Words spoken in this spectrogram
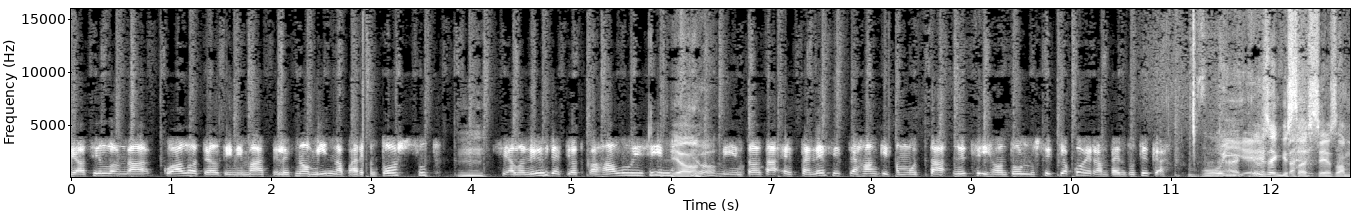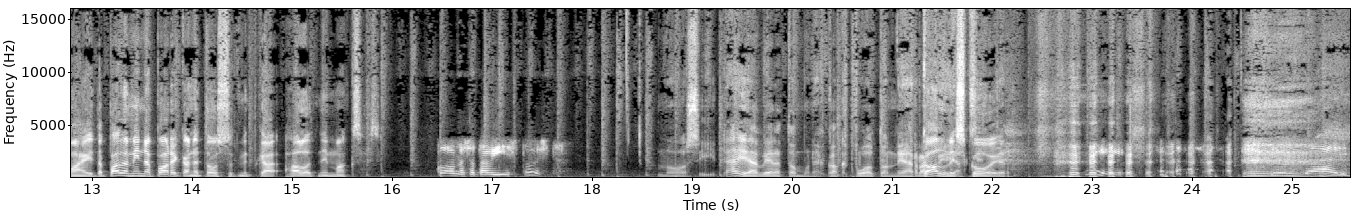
Ja silloin mä, kun aloiteltiin, niin mä ajattelin, että no Minna parin tossut. Mm. Siellä on yhdet, jotka haluaisin. Joo. Joo. Niin tota, että ne sitten hankitaan, mutta nyt siihen on tullut sitten jo koiranpentu tykö. Voi Äh, Kyllä senkin saisi siihen sama hinta. Paljon Minna Parikan ne tossut, mitkä haluat, niin maksaisi. 315. No siitä ei jää vielä tommonen kaksi puoli tonnia rapiat Kallis sitten. koira. Niin. Just näin.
